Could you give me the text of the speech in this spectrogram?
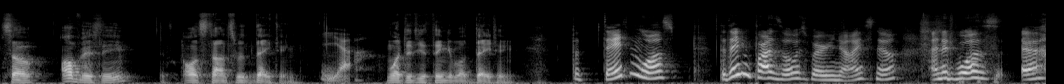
So obviously it all starts with dating. Yeah. What did you think about dating? The dating was the dating part is always very nice, no? And it was uh,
